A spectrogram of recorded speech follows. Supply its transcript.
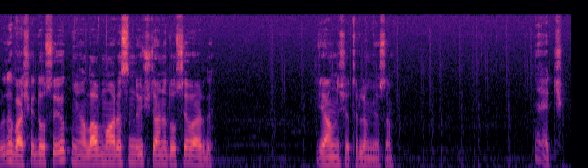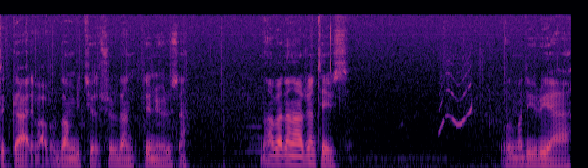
Burada başka dosya yok mu ya? Lav mağarasında 3 tane dosya vardı. Yanlış hatırlamıyorsam. Evet çıktık galiba. Buradan bitiyor. Şuradan dönüyoruz. ha. Ne haber lan Arjan Teviz? Oğlum hadi yürü ya.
